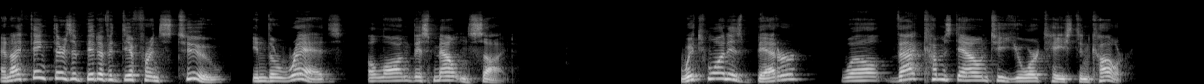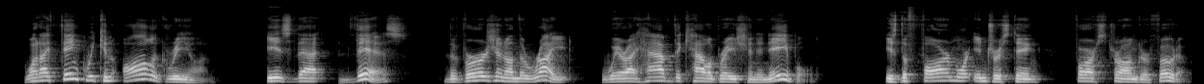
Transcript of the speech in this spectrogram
and I think there's a bit of a difference too in the reds along this mountainside. Which one is better? Well, that comes down to your taste in color. What I think we can all agree on is that this, the version on the right where I have the calibration enabled, is the far more interesting, far stronger photo.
